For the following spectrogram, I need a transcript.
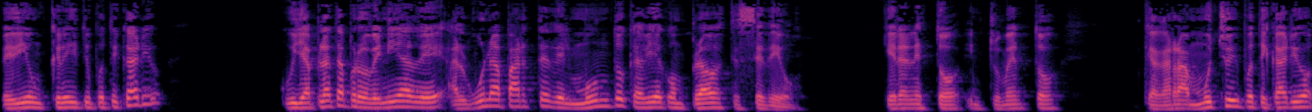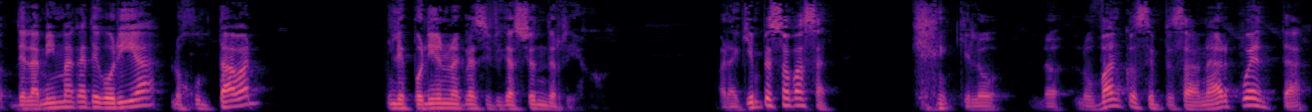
pedía un crédito hipotecario cuya plata provenía de alguna parte del mundo que había comprado este CDO, que eran estos instrumentos que agarraban muchos hipotecarios de la misma categoría, los juntaban y les ponían una clasificación de riesgo. Ahora, ¿qué empezó a pasar? Que lo, los bancos se empezaron a dar cuenta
